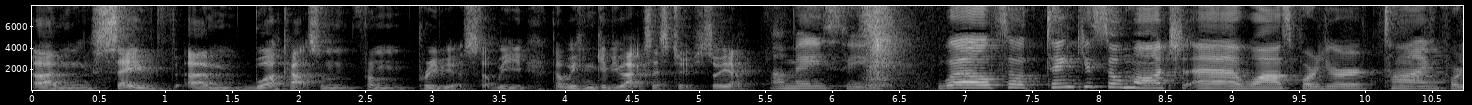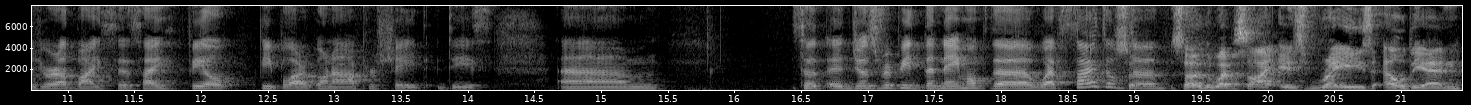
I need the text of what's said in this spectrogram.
um, saved um, workouts from, from previous that we that we can give you access to. So yeah. Amazing. Well, so thank you so much, uh, Was, for your time, for your advices. I feel people are gonna appreciate this. Um, so uh, just repeat the name of the website of so, the. So the website is Raise LDN.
